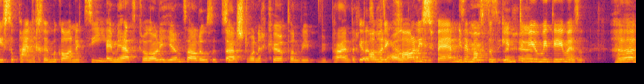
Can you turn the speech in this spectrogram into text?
war, so peinlich können wir gar nicht sein. Ey, mir hat es gerade alle Hirnzahlen rausgetatscht, als ich gehört habe, wie, wie peinlich Ja, das verhalten amerikanisches Fernsehen macht das Interview mit ihm. Also, hä?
